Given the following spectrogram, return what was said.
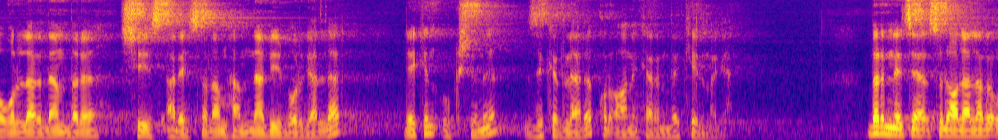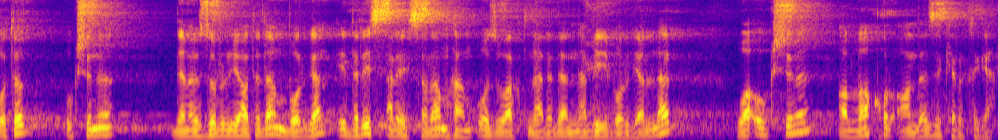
o'g'illaridan biri shis alayhissalom ham nabiy bo'lganlar lekin u kishini zikrlari qur'oni karimda kelmagan. Bir necha sulolalar o'tib u kishini demak zurriyotidan bo'lgan idris alayhissalom ham o'z vaqtlarida nabiy bo'lganlar va u kishini olloh qur'onda zikr qilgan.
